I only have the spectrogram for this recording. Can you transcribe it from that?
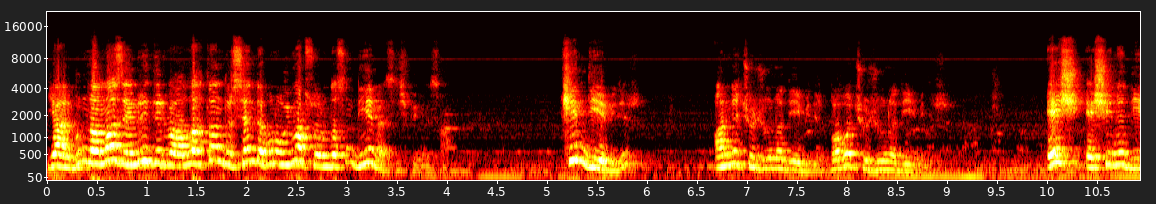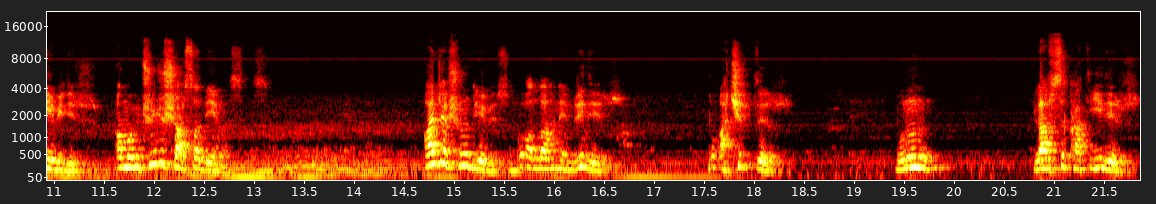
Yani bu namaz emridir ve Allah'tandır sen de buna uymak zorundasın diyemez hiçbir insan. Kim diyebilir? Anne çocuğuna diyebilir, baba çocuğuna diyebilir. Eş eşine diyebilir ama üçüncü şahsa diyemezsiniz. Ancak şunu diyebilirsin, bu Allah'ın emridir. Bu açıktır. Bunun lafzı katidir,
